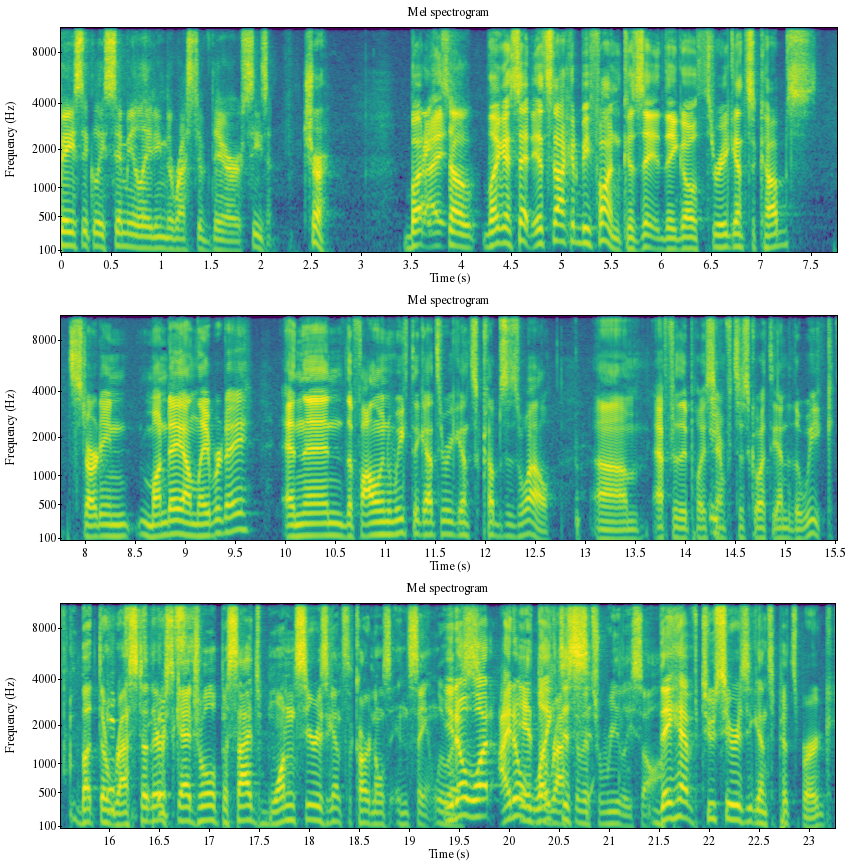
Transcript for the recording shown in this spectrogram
basically simulating the rest of their season. Sure, but Right, I, so- like I said, it's not going to be fun because they they go three against the Cubs starting Monday on Labor Day, and then the following week they got three against the Cubs as well. Um, after they play San Francisco at the end of the week. But the It's- rest of their schedule, besides one series against the Cardinals in St. Louis, You know what? I don't it- like the to of it's really soft. They have two series against Pittsburgh,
